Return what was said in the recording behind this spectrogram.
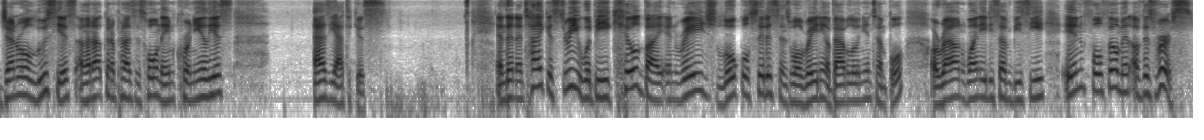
general Lucius. I'm not going to pronounce his whole name, Cornelius Asiaticus. And then Antiochus III would be killed by enraged local citizens while raiding a Babylonian temple around 187 BC in fulfillment of this verse.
